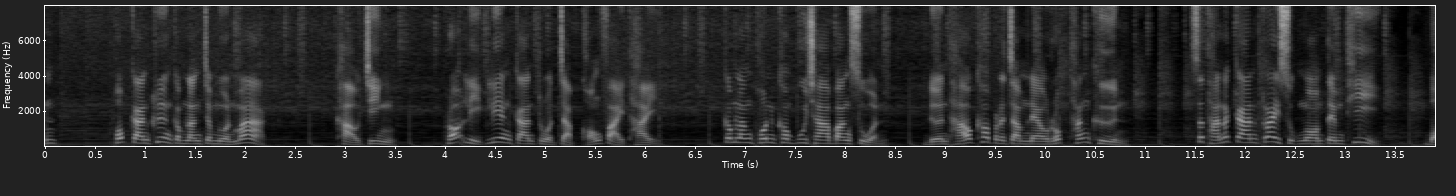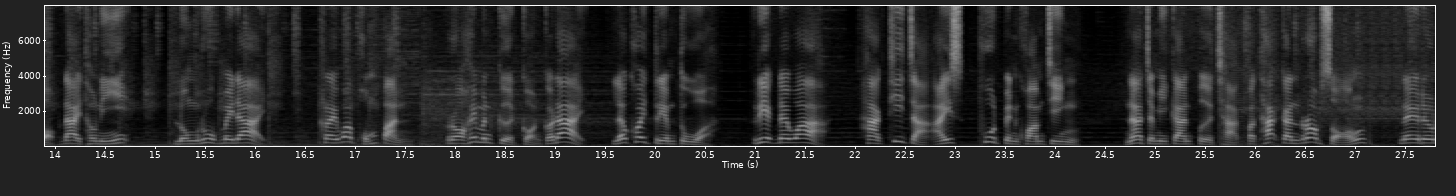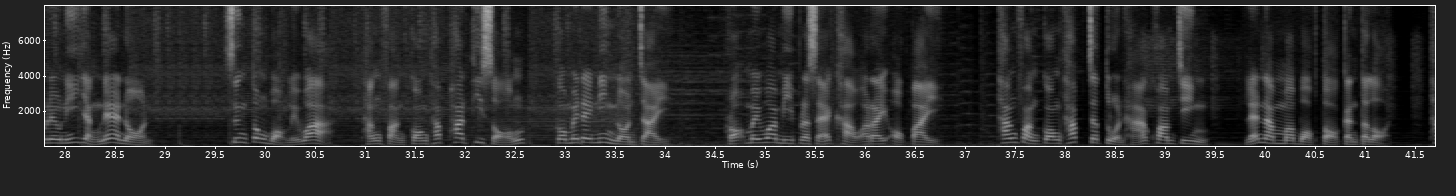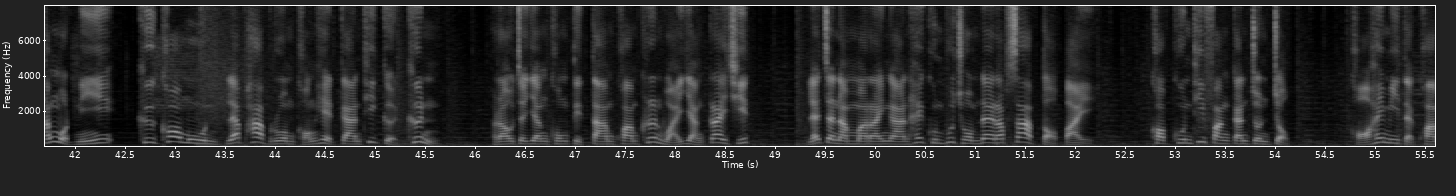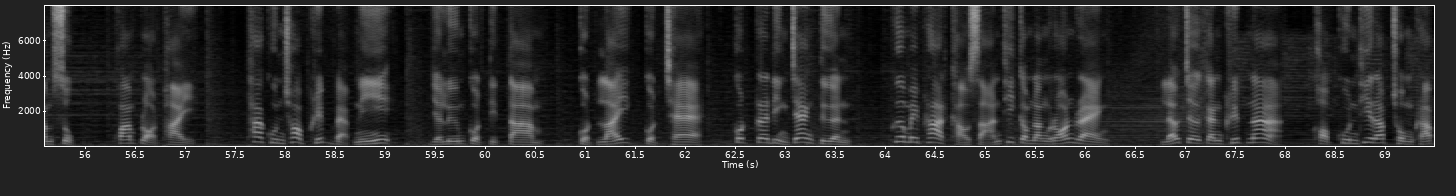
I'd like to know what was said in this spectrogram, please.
พบการเคลื่อนกำลังจำนวนมาก ข่าวจริง เพราะหลีกเลี่ยงการตรวจจับของฝ่ายไทย กำลังพลกัมพูชาบางส่วน เดินเท้าเข้าประจำแนวรบทั้งคืน สถานการณ์ใกล้สุกงอมเต็มที่ บอกได้เท่านี้ ลงรูปไม่ได้ ใครว่าผมปั่น รอให้มันเกิดก่อนก็ได้ แล้วค่อยเตรียมตัว เรียกได้ว่า หากที่จ่าไอซ์พูดเป็นความจริง น่าจะมีการเปิดฉากปะทะกันรอบสองในเร็วๆนี้อย่างแน่นอน ซึ่งต้องบอกเลยว่าทางฝั่งกองทัพภาคที่ 2 ก็ไม่ได้นิ่งนอนใจ เพราะไม่ว่ามีกระแสข่าวอะไรออกไป ทางฝั่งกองทัพจะตรวจหาความจริง และนำมาบอกต่อกันตลอด ทั้งหมดนี้คือข้อมูลและภาพรวมของเหตุการณ์ที่เกิดขึ้น เราจะยังคงติดตามความเคลื่อนไหวอย่างใกล้ชิด และจะนำมารายงานให้คุณผู้ชมได้รับทราบต่อไป ขอบคุณที่ฟังกันจนจบ ขอให้มีแต่ความสุข ความปลอดภัย ถ้าคุณชอบคลิปแบบนี้ อย่าลืมกดติดตาม กดไลค์ กดแชร์ กดกระดิ่งแจ้งเตือน พื่อไม่พลาดข่าวสารที่กำลังร้อนแรง แล้วเจอกันคลิปหน้า ขอบคุณที่รับชมครับ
